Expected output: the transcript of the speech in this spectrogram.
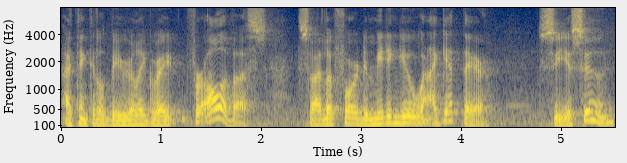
I think it'll be really great for all of us. So I look forward to meeting you when I get there. See you soon.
